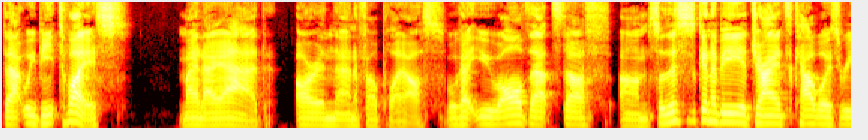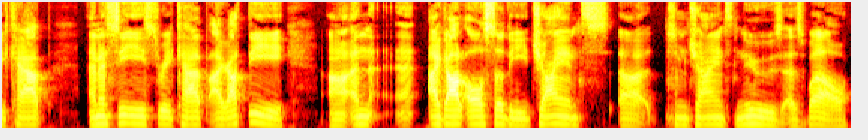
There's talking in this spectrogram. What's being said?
that we beat twice, might I add, are in the NFL playoffs. We'll get you all of that stuff. Um, so this is going to be a Giants Cowboys recap, NFC East recap. I got the uh, and uh, I got also the Giants uh, some Giants news as well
